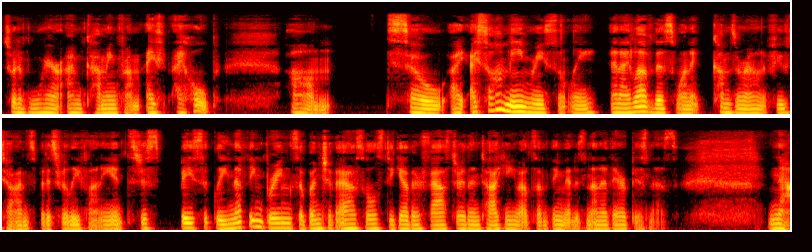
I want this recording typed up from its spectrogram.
sort of where I'm coming from. I, I hope. Um, so I, I saw a meme recently and I love this one. It comes around a few times, but it's really funny. It's just basically nothing brings a bunch of assholes together faster than talking about something that is none of their business. Now,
